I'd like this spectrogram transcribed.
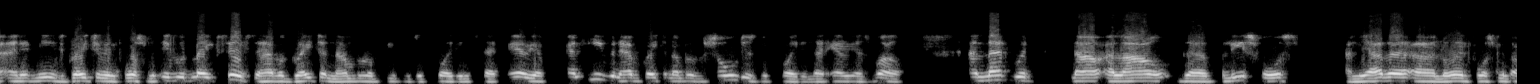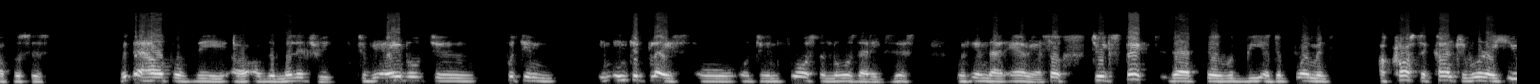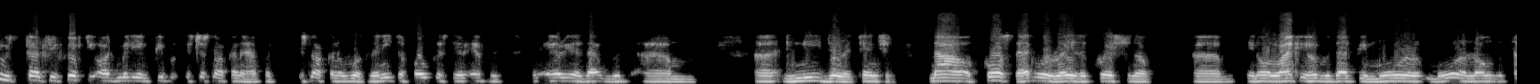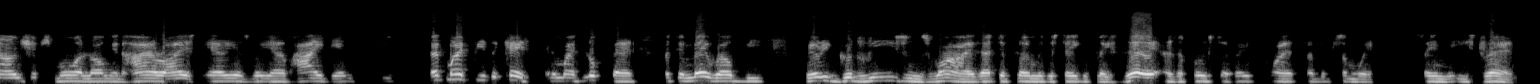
and it means greater enforcement, it would make sense to have a greater number of people deployed into that area and even have greater number of soldiers deployed in that area as well. And that would now allow the police force and the other uh, law enforcement officers, with the help of the uh, of the military, to be able to put in, in into place or, or to enforce the laws that exist within that area. So to expect that there would be a deployment across the country, we're a huge country, 50 odd million people, it's just not going to happen. It's not going to work. They need to focus their efforts in areas that would um, uh, need their attention. Now, of course, that will raise a question of, um, in all likelihood, would that be more more along the townships, more along in higher-rise areas where you have high density? That might be the case, and it might look bad, but there may well be very good reasons why that deployment is taking place there as opposed to a very quiet suburb somewhere, say in the East Rand.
